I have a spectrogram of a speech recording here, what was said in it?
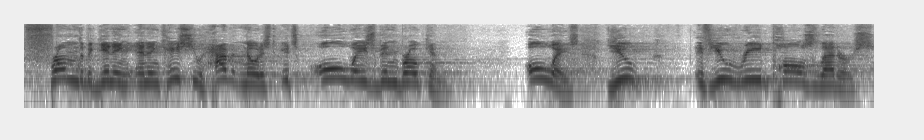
from the beginning, and in case you haven't noticed, it's always been broken. Always. You, if you read Paul's letters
